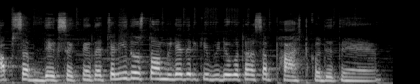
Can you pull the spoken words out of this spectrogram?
आप सब देख सकते हैं। तो चलिए दोस्तों, हम देर की वीडियो को थोड़ा सा फास्ट कर देते हैं।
